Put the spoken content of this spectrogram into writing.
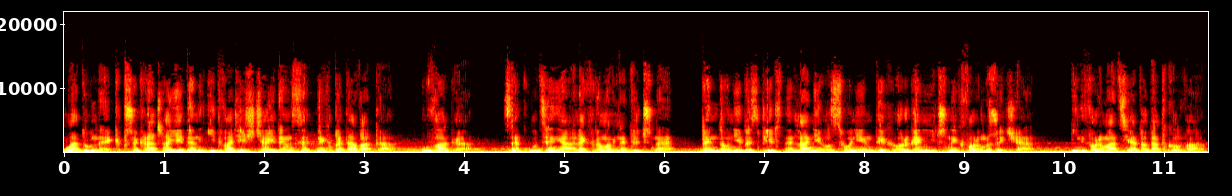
Ładunek przekracza 1,21 petawata. Uwaga! Zakłócenia elektromagnetyczne będą niebezpieczne dla nieosłoniętych organicznych form życia. Informacja dodatkowa.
